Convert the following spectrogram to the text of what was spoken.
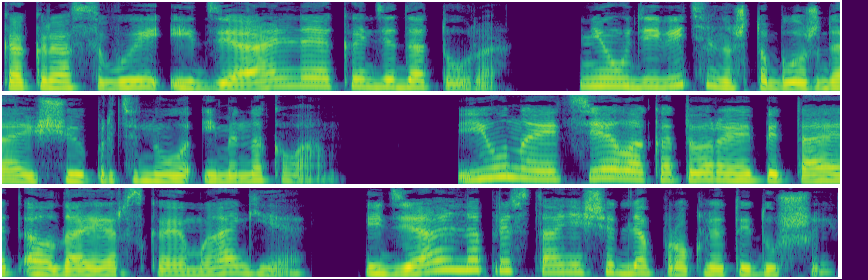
как раз вы идеальная кандидатура. Неудивительно, что блуждающую притянуло именно к вам. Юное тело, которое питает алдаэрская магия, идеально пристанище для проклятой души.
